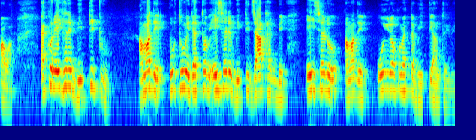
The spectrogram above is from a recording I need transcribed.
পাওয়ার এখন এইখানে ভিত্তি টু আমাদের প্রথমেই দেখতে হবে এই সাইডে ভিত্তি যা থাকবে, এই সাইডেও আমাদের ওই রকম একটা ভিত্তি আনতে হইবে।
